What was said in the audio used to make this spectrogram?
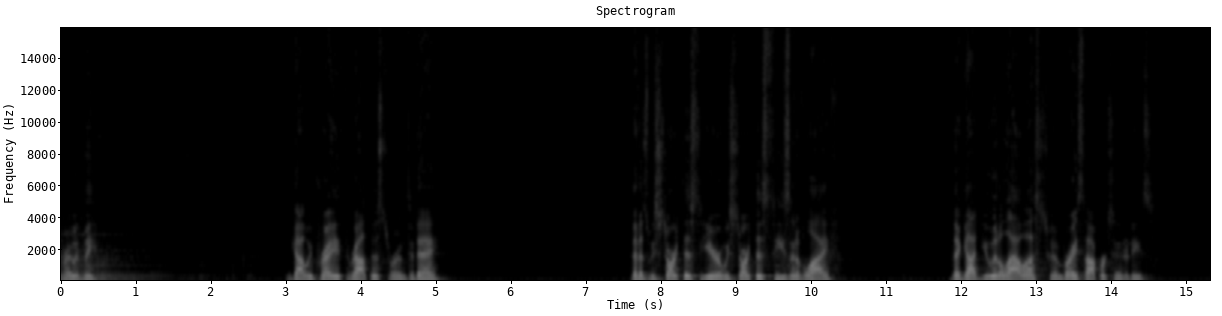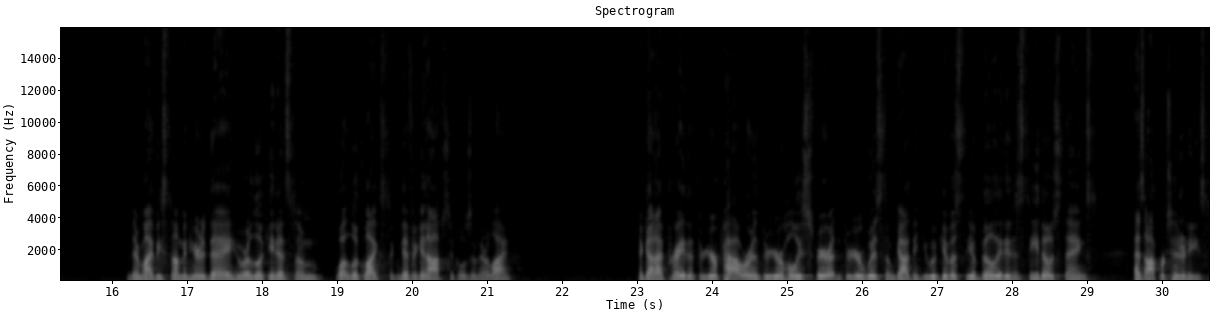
pray with me? God, we pray throughout this room today that as we start this year, we start this season of life, that God, you would allow us to embrace opportunities. And there might be some in here today who are looking at some what look like significant obstacles in their life. And God, I pray that through your power and through your Holy Spirit and through your wisdom, God, that you would give us the ability to see those things as opportunities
